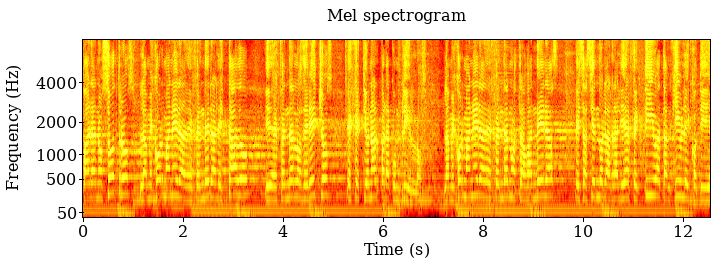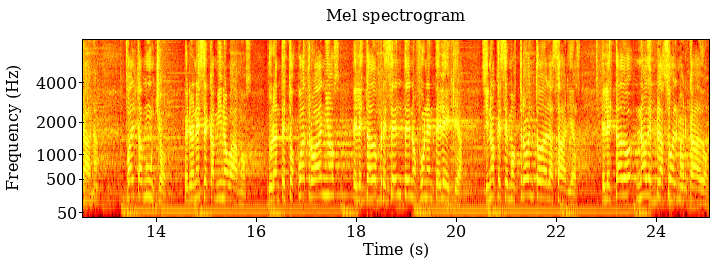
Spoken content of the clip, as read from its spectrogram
para nosotros, la mejor manera de defender al Estado y de defender los derechos es gestionar para cumplirlos. La mejor manera de defender nuestras banderas es haciendo la realidad efectiva, tangible y cotidiana. Falta mucho, pero en ese camino vamos. Durante estos cuatro años, el Estado presente no fue una entelequia, sino que se mostró en todas las áreas. El Estado no desplazó al mercado,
